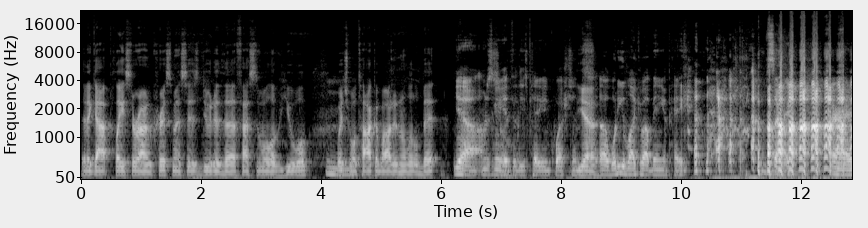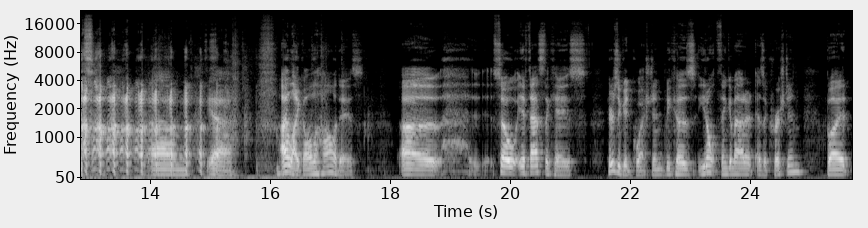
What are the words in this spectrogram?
that it got placed around Christmas is due to the festival of Yule, which we'll talk about in a little bit. Yeah, I'm just gonna So- get through these pagan questions. Yeah. Uh, what do you like about being a pagan? Sorry. all right. Um, yeah. I like all the holidays. Uh, so if that's the case, here's a good question because you don't think about it as a Christian, but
